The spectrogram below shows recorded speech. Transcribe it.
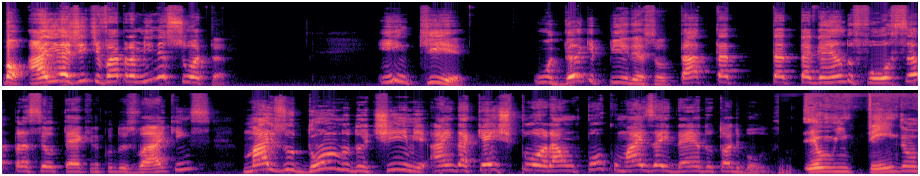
Bom, aí a gente vai para Minnesota, em que o Doug Peterson tá, tá, tá, tá ganhando força para ser o técnico dos Vikings, mas o dono do time ainda quer explorar um pouco mais a ideia do Todd Bowles. Eu entendo.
